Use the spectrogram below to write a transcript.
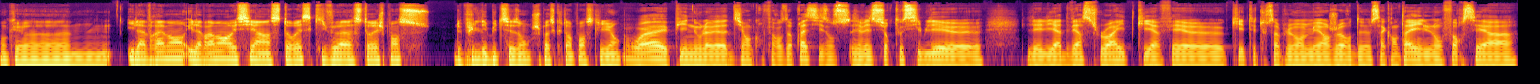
Donc, il, a vraiment, il a vraiment réussi à instaurer ce qu'il veut instaurer, je pense, depuis le début de saison. Je sais pas ce que tu en penses, Lilian. Ouais, et puis il nous l'avait dit en conférence de presse, ils, ont, avaient surtout ciblé euh, adverse Wright qui, a fait, euh, qui était tout simplement le meilleur joueur de Saint-Quentin. Ils l'ont forcé à,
